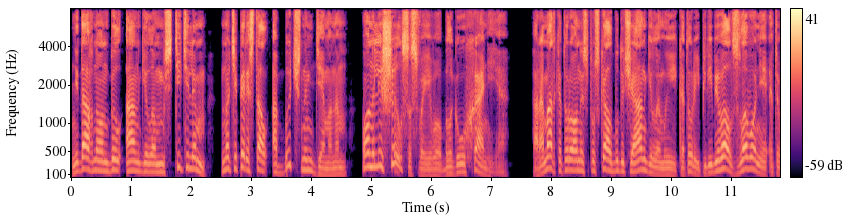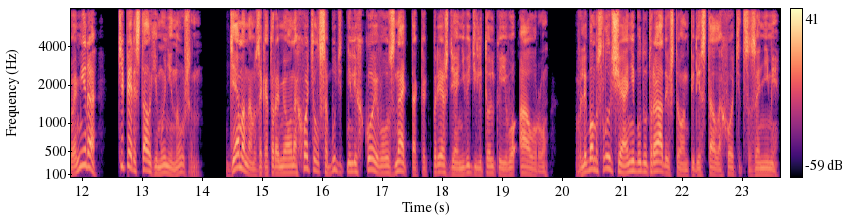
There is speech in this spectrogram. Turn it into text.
Недавно он был ангелом-мстителем, но теперь стал обычным демоном. Он лишился своего благоухания. Аромат, который он испускал, будучи ангелом, и который перебивал зловоние этого мира, теперь стал ему не нужен. Демонам, за которыми он охотился, будет нелегко его узнать, так как прежде они видели только его ауру. В любом случае, они будут рады, что он перестал охотиться за ними.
